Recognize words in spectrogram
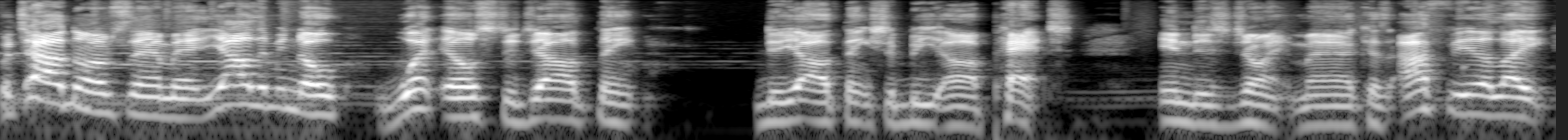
But y'all know what I'm saying, man. Y'all let me know what else did y'all think? Do y'all think should be uh patched? in this joint, man. Cause I feel like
